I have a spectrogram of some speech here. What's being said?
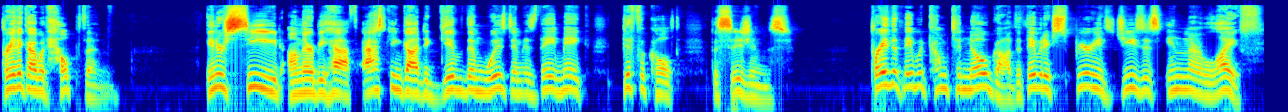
Pray that God would help them. Intercede on their behalf, asking God to give them wisdom as they make difficult decisions. Pray that they would come to know God, that they would experience Jesus in their life,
